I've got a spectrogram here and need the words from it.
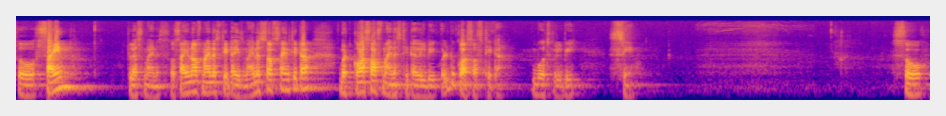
So sine plus minus so sine of minus theta is minus of sine theta but cos of minus theta will be equal to cos of theta. Both will be same. So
